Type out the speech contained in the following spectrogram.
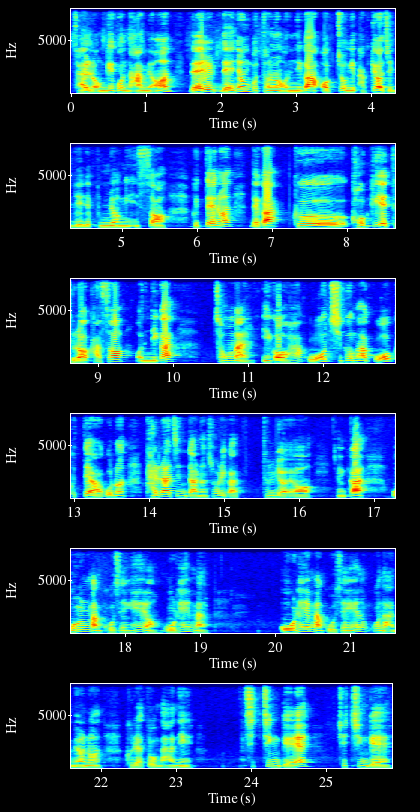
잘 넘기고 나면 내일 내년부터는 언니가 업종이 바뀌어질 일이 분명히 있어. 그때는 내가 그 거기에 들어가서 언니가 정말 이거 하고 지금 하고 그때 하고는 달라진다는 소리가 들려요. 그러니까 올만 고생해요. 올해만 올해만 고생해 놓고 나면은 그래도 많이 지친 게 지친 게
